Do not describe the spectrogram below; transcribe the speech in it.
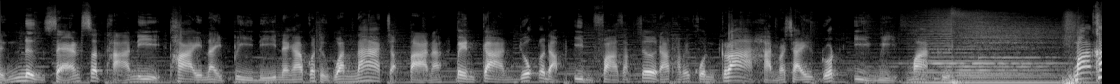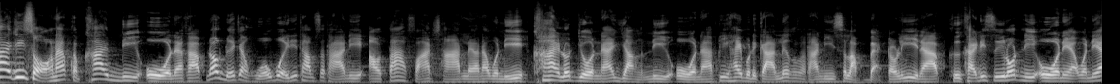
ถึง 1 0 0 0 0แสนสถานีภายในปีนี้นะครับ ก็ถือว่าน่าจับตานะ เป็นการยกระดับอินฟาสตรักเจอร์นะทำให้คนกล้าหันมาใช้รถ EV มากขึ้น มาค่ายที่ 2 นะครับ กับค่าย NEO นะครับ นอกเหนือจากหัวเว่ยที่ทำสถานี Ultra Fast Charge แล้วนะ วันนี้ค่ายรถยนต์นะ อย่าง NEO นะครับ ที่ให้บริการเรื่องของสถานีสลับแบตเตอรี่นะครับ คือใครที่ซื้อรถ NEO เนี่ย วันนี้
